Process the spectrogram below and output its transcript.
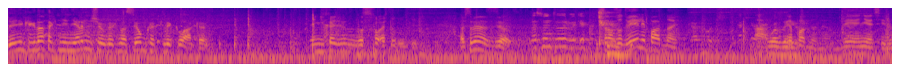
Я никогда так не нервничаю, как на съемках кликлака. Я не хочу насувать руки. А что мне надо сделать? Насунь туда руки. Сразу две или по одной? А, я по одной, да. Две не сильно.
